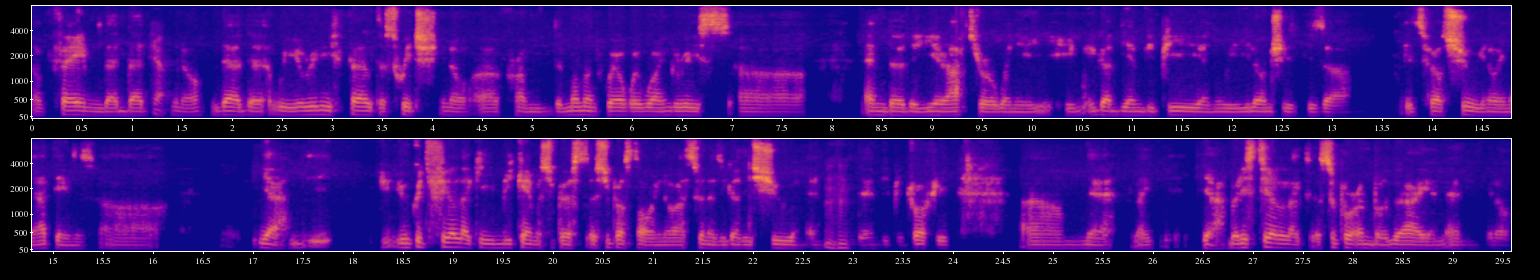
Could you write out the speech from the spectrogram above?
of fame that that yeah. you know that, we really felt a switch you know uh, from the moment where we were in Greece uh, and the, the, year after when he, he, he, got the MVP and we launched his his, uh, his first shoe you know in Athens uh, yeah you, you, could feel like he became a super a superstar you know as soon as he got his shoe and, and mm-hmm. the MVP trophy um, yeah like yeah but he's still like a super humble guy and and you know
